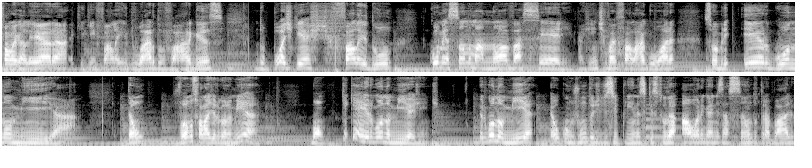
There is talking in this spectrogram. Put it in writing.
Fala galera, aqui quem fala é Eduardo Vargas do podcast Fala Edu, começando uma nova série. A gente vai falar agora sobre ergonomia. Então, vamos falar de ergonomia? Bom, o que é ergonomia, gente? Ergonomia é o conjunto de disciplinas que estuda a organização do trabalho,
